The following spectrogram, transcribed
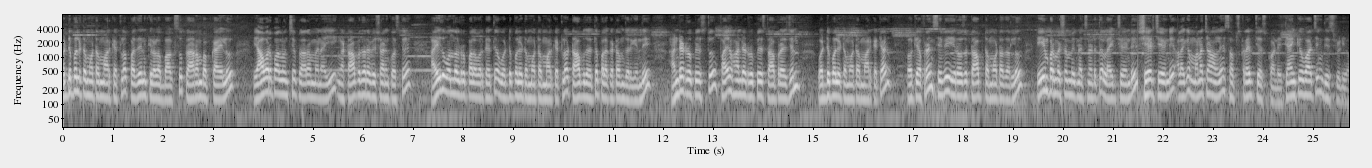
ఒడ్డుపల్లి టమోటా మార్కెట్లో పదిహేను కిలోల బాక్సు ప్రారంభ కాయలు యాభై రూపాయల నుంచి ప్రారంభమైనాయి. ఇంకా టాప్ ధర విషయానికి వస్తే ఐదు వందల రూపాయల వరకు అయితే ఒడ్డుపల్లి టమోటా మార్కెట్లో టాప్ ధర అయితే పలకటం జరిగింది. Hundred rupees to five hundred rupees top price in Vaddipalli tomato market yard. Okay friends ఇవి ఈరోజు టాప్ టమోటా ధరలు. ఈ ఇన్ఫర్మేషన్ మీకు నచ్చినట్టయితే లైక్ చేయండి షేర్ చేయండి అలాగే మన ఛానల్ని సబ్స్క్రైబ్ చేసుకోండి. Thank you watching this video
